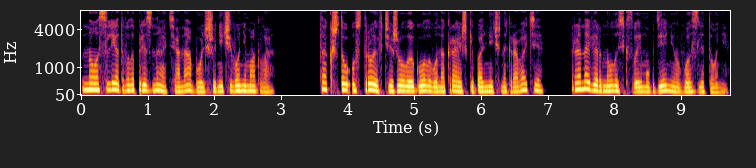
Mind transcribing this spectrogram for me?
Но следовало признать, она больше ничего не могла. Так что, устроив тяжелую голову на краешке больничной кровати, Рене вернулась к своему бдению возле Тони.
